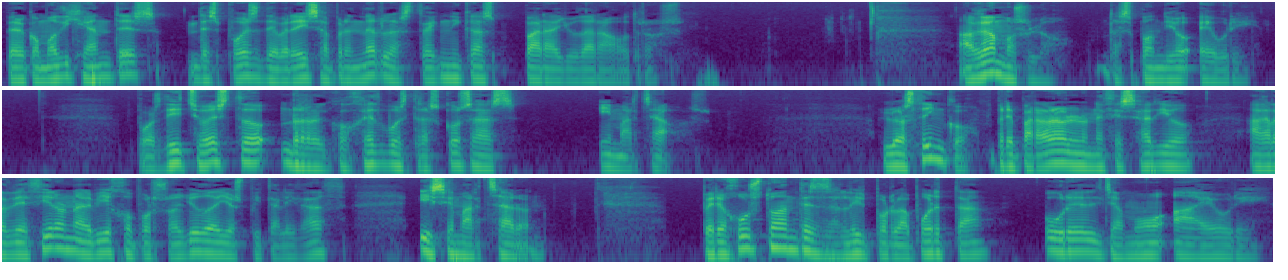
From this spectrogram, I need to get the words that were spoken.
Pero como dije antes, después deberéis aprender las técnicas para ayudar a otros. Hagámoslo, respondió Eury. Pues dicho esto, recoged vuestras cosas y marchaos. Los cinco prepararon lo necesario, agradecieron al viejo por su ayuda y hospitalidad, y se marcharon, pero justo antes de salir por la puerta, Urel llamó a Eury.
